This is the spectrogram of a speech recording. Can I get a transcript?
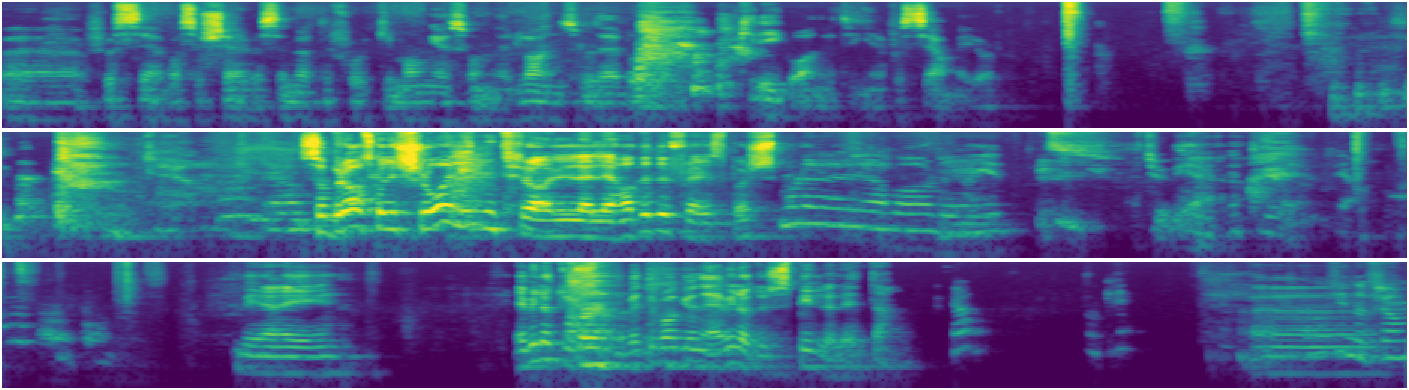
uh, for å se hva som skjer hvis jeg møter folk i mange sånne land som det er både krig og andre ting. Jeg får se om jeg gjør det. Så bra. Skal du slå en liten trall, eller hadde du flere spørsmål? Eller var det Jeg tror vi er Vi er i Jeg vil at du Vet du hva, Gunne, Jeg vil at du spiller litt, da. Jeg må finne fram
